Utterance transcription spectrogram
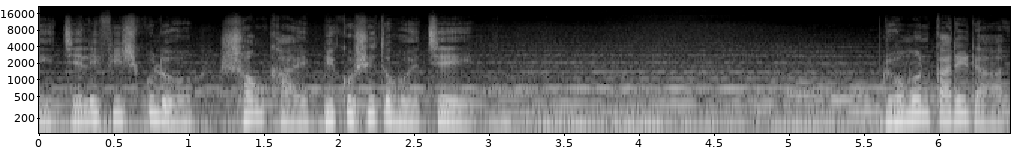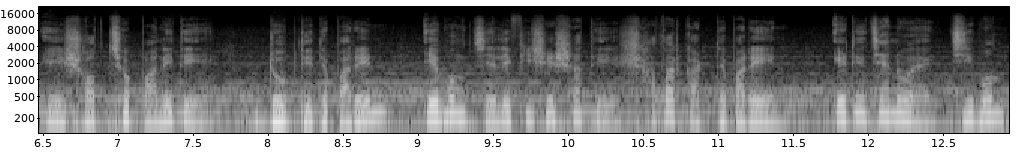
এই জেলিফিশগুলো সংখ্যায় বিকশিত হয়েছে। ভ্রমণকারীরা এই স্বচ্ছ পানিতে ডুব দিতে পারেন এবং জেলিফিশের সাথে সাঁতার কাটতে পারেন। এটি যেন এক জীবন্ত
